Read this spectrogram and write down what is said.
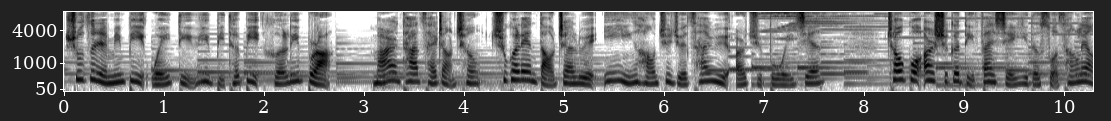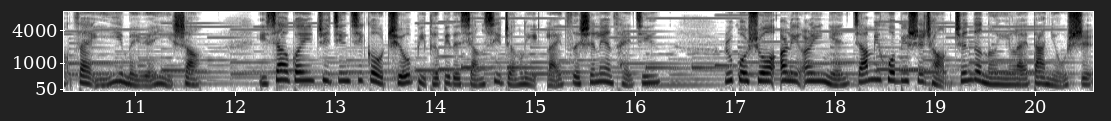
数字人民币为抵御比特币和 Libra。马耳他财长称，区块链岛战略因银行拒绝参与而举步维艰。超过二十个 DeFi 协议的锁仓量在一亿美元以上。以下关于巨鲸机构持有比特币的详细整理来自深链财经。如果说二零二一年加密货币市场真的能迎来大牛市，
